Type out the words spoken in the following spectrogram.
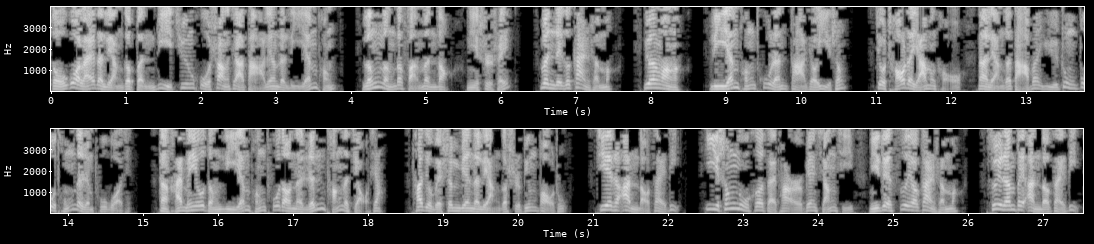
走过来的两个本地军户上下打量着李延鹏，冷冷的反问道：‘你是谁？问这个干什么？冤枉啊！’李延鹏突然大叫一声，就朝着衙门口那两个打扮与众不同的人扑过去。但还没有等李延鹏扑到那人堂的脚下，他就被身边的两个士兵抱住，接着按倒在地。一声怒喝在他耳边响起：“你这厮要干什么？”虽然被按倒在地，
